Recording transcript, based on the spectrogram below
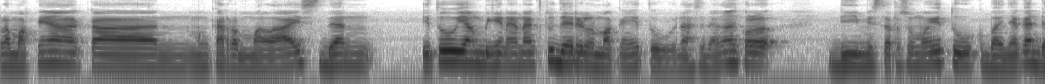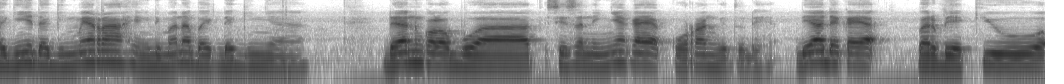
lemaknya akan mengkaramelize dan itu yang bikin enak tuh dari lemaknya itu. Nah, sedangkan kalau di Mister Sumo itu kebanyakan dagingnya daging merah yang di mana baik dagingnya. Dan kalau buat seasoningnya kayak kurang gitu deh. Dia ada kayak barbecue.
